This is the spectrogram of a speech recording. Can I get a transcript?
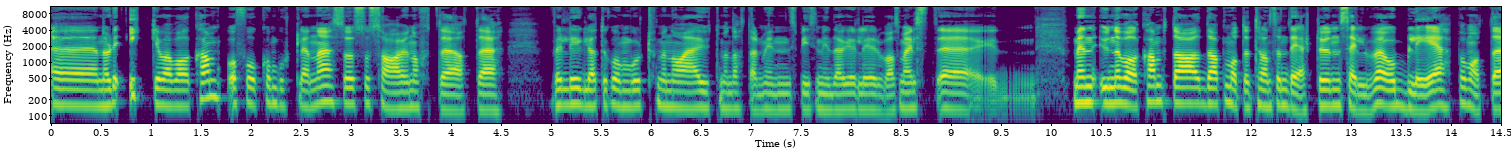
uh, når det ikke var valgkamp og folk kom bort til henne, så, så sa hun ofte at uh, Veldig hyggelig at du kom bort, men nå er jeg ute med datteren min, spiser middag eller hva som helst. Men under valgkamp, da, da på en måte transcenderte hun selve og ble på en måte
